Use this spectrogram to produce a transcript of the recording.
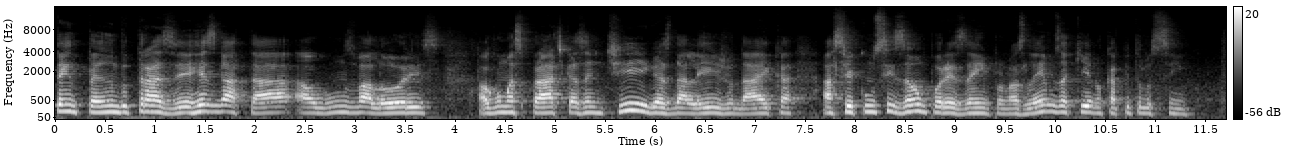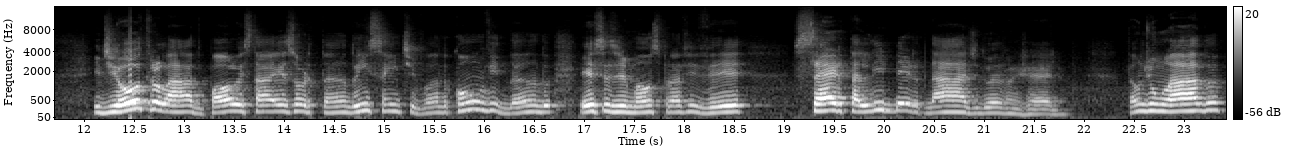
tentando trazer, resgatar alguns valores, algumas práticas antigas da lei judaica, a circuncisão, por exemplo, nós lemos aqui no capítulo 5. E de outro lado, Paulo está exortando, incentivando, convidando esses irmãos para viver certa liberdade do Evangelho. Então, de um lado,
